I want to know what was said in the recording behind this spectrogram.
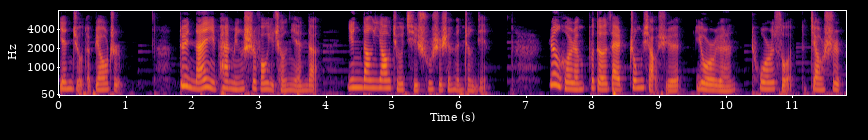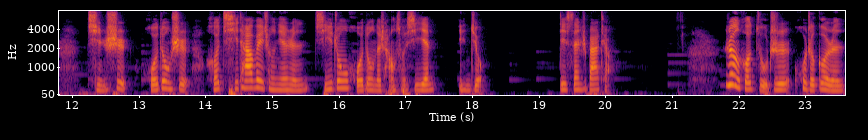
烟酒的标志。对难以判明是否已成年的，应当要求其出示身份证件。任何人不得在中小学、幼儿园、托儿所教室、寝室、活动室和其他未成年人集中活动的场所吸烟。饮酒。第三十八条，任何组织或者个人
